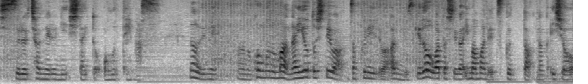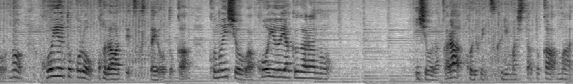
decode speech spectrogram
するチャンネルにしたいと思っています。なのでねあの今後のまあ内容としてはざっくりではあるんですけど私が今まで作ったなんか衣装のこういうところをこだわって作ったよとかこの衣装はこういう役柄の衣装だからこういう風に作りましたとか、まあ、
